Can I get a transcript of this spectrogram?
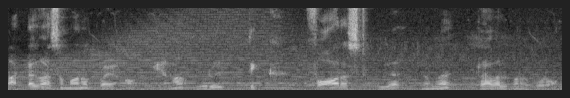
அட்டகாசமான பயணம் ஏன்னா ஒரு திக் ஃபாரஸ்ட்டுக்குள்ளே நம்ம ட்ராவல் பண்ண போகிறோம்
